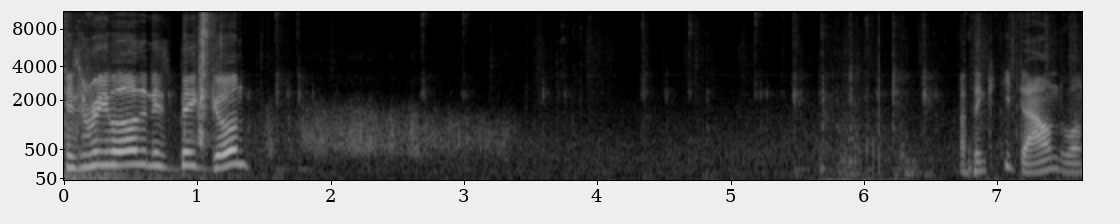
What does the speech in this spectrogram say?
He's reloading his big gun. I think he downed one.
